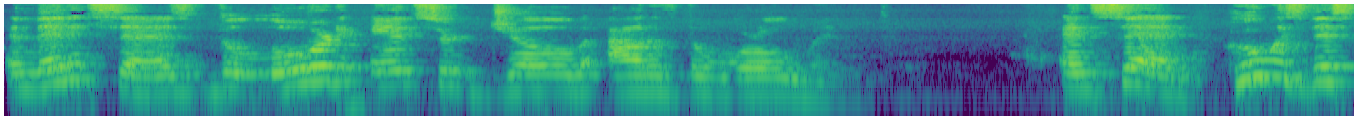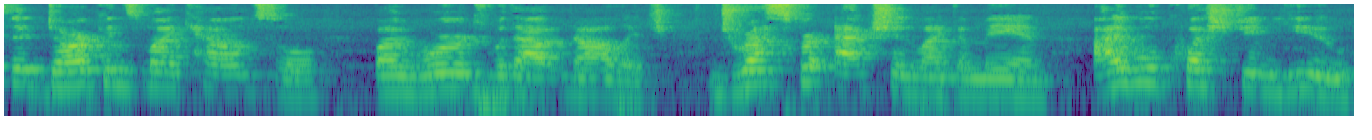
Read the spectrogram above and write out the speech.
And then it says, The Lord answered Job out of the whirlwind and said, Who is this that darkens my counsel by words without knowledge? Dress for action like a man. I will question you,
